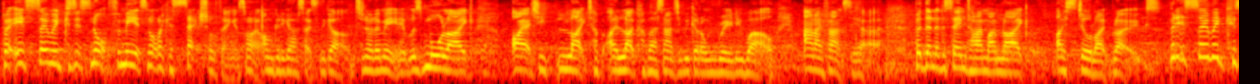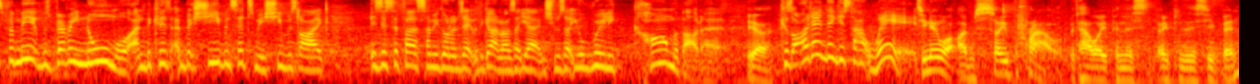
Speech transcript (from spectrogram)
But it's so weird because it's not for me. It's not like a sexual thing. It's not like I'm going to go have sex with a girl. Do you know what I mean? It was more like I actually liked her. I like her personality. We get on really well, and I fancy her. But then at the same time, I'm like I still like blokes. But it's so weird because for me it was very normal, and because but she even said to me she was like. Is this the first time you go on a date with a girl? And I was like, yeah. And she was like, you're really calm about it. Yeah. Because I don't think it's that weird. Do you know what? I'm so proud with how open this open this you've been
